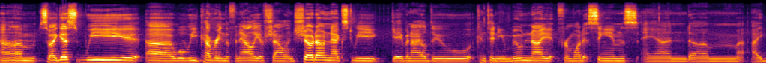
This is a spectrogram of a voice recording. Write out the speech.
Um, so I guess we uh, will be covering the finale of Xiaolin Showdown next week. Gabe and I will do continue Moon Knight from what it seems, and um, I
